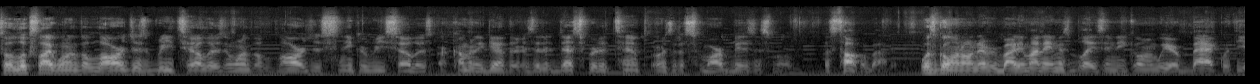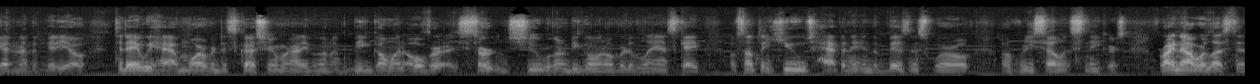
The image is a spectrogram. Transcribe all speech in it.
So it looks like one of the largest retailers and one of the largest sneaker resellers are coming together. Is it a desperate attempt or is it a smart business move? Let's talk about it. What's going on everybody? My name is Blazing Nico and we are back with yet another video. Today we have more of a discussion. We're not even going to be going over a certain shoe. We're going to be going over the landscape of something huge happening in the business world of reselling sneakers. Right now we're less than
